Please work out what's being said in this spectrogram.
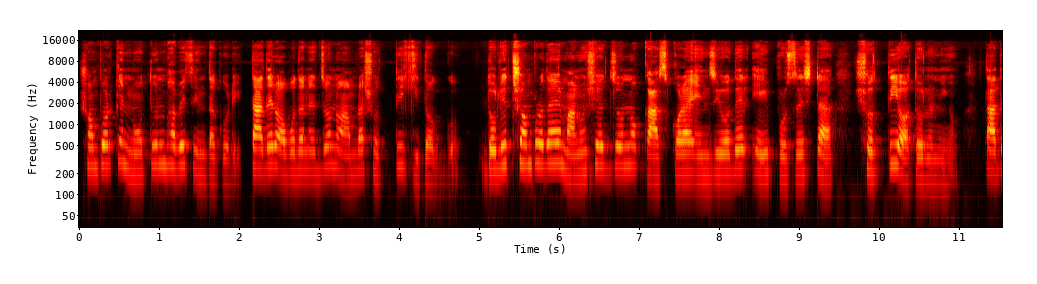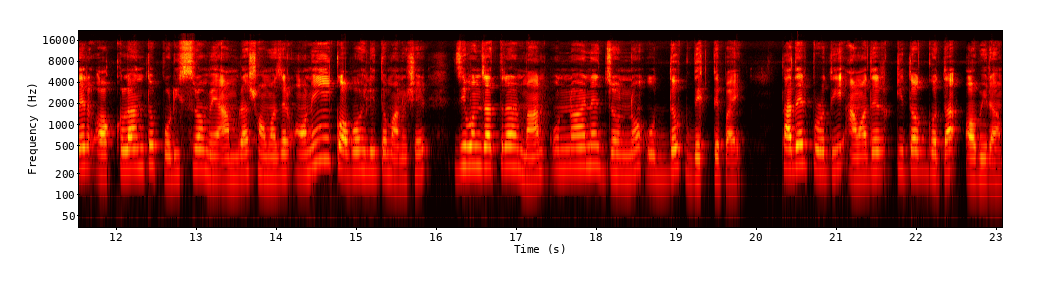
সম্পর্কে নতুনভাবে চিন্তা করি। তাদের অবদানের জন্য আমরা সত্যিই কৃতজ্ঞ। দলিত সম্প্রদায়ের মানুষের জন্য কাজ করা এনজিওদের এই প্রচেষ্টা সত্যিই অতুলনীয়। তাদের অক্লান্ত পরিশ্রমে আমরা সমাজের অনেক অবহেলিত মানুষের জীবনযাত্রার মান উন্নয়নের জন্য উদ্যোগ দেখতে পাই। তাদের প্রতি আমাদের কৃতজ্ঞতা, অবিরাম।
